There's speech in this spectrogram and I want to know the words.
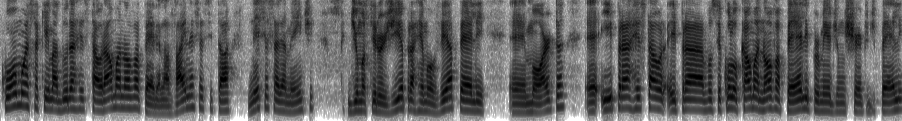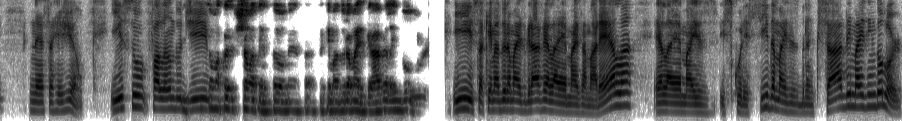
como essa queimadura restaurar uma nova pele. Ela vai necessitar necessariamente de uma cirurgia para remover a pele é, morta é, e para restaurar e para você colocar uma nova pele por meio de um enxerto de pele nessa região. Isso falando de. Isso é uma coisa que chama atenção, né? Essa, essa queimadura mais grave ela é indolor. Isso, a queimadura mais grave ela é mais amarela, ela é mais escurecida, mais esbranquiçada e mais indolor.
